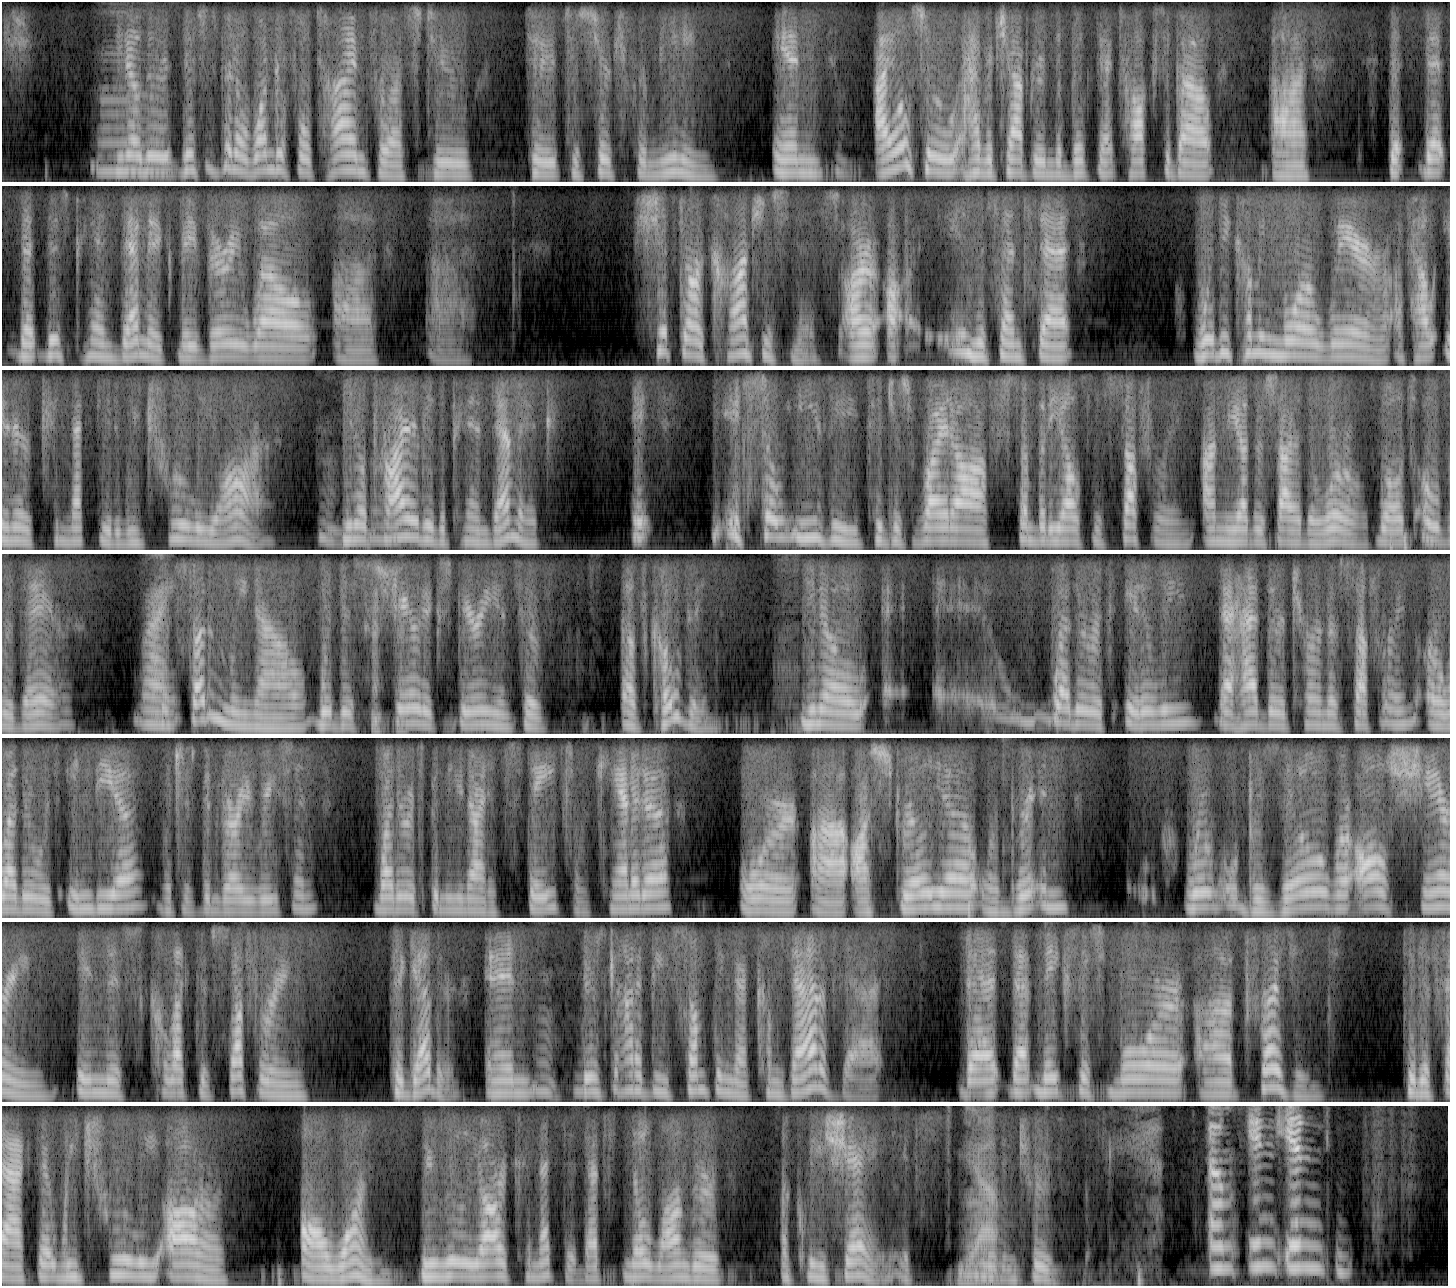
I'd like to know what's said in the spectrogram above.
Mm. You know, there, this has been a wonderful time for us to to to search for meaning. And I also have a chapter in the book that talks about uh, that that that this pandemic may very well uh, uh, shift our consciousness, our, our in the sense that we're becoming more aware of how interconnected we truly are. Mm-hmm. You know, mm-hmm. prior to the pandemic, it, it's so easy to just write off somebody else's suffering on the other side of the world. Well, it's over there. Right. But suddenly now, with this shared experience of of COVID, you know, whether it's Italy that had their turn of suffering, or whether it was India, which has been very recent, whether it's been the United States or Canada or uh, Australia or Britain, we're, Brazil, we're all sharing in this collective suffering together. And mm-hmm. there's got to be something that comes out of that that that makes us more uh, present to the fact that we truly are all one. We really are connected. That's no longer a cliche. It's yeah. living truth. Um, in in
